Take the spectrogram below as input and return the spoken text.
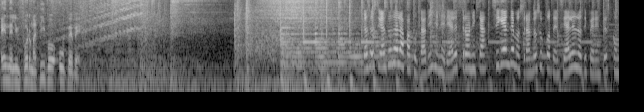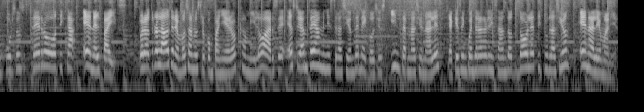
en el informativo UPB. Estudiantes de la Facultad de Ingeniería Electrónica siguen demostrando su potencial en los diferentes concursos de robótica en el país. Por otro lado tenemos a nuestro compañero Camilo Arce, estudiante de Administración de Negocios Internacionales, ya que se encuentra realizando doble titulación en Alemania.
